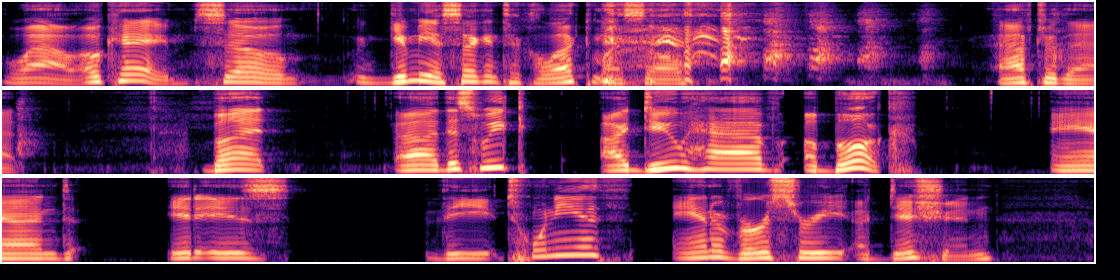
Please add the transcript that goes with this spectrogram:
Wow. Okay. So give me a second to collect myself after that. But uh, this week, I do have a book, and it is the 20th anniversary edition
